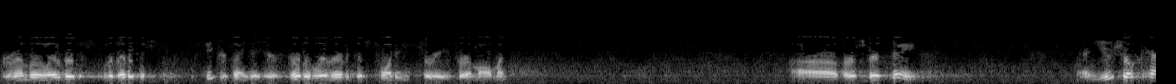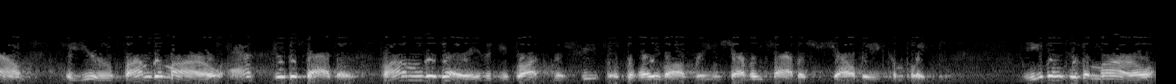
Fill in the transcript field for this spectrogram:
Remember Leviticus, Leviticus keep your finger here. Go to Leviticus 23 for a moment. Uh, verse 15. And you shall count to you from the morrow after the Sabbath, from the day that you brought the sheep of the wave offering, seven Sabbaths shall be complete. Even to the morrow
